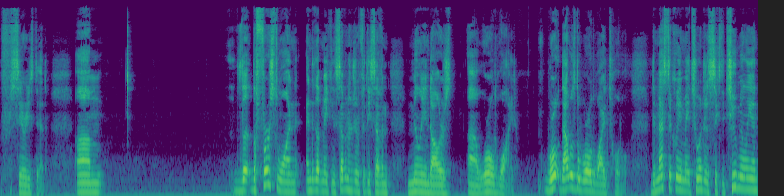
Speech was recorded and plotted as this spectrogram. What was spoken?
f- series did. Um, the the first one ended up making 757 million dollars uh, worldwide world that was the worldwide total. Domestically, it made 262 million.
